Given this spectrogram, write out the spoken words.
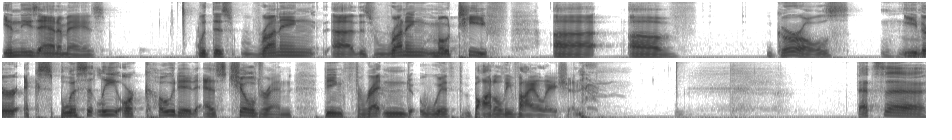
in these animes with this running uh, this running motif uh, of girls either explicitly or coded as children being threatened with bodily violation. That's uh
